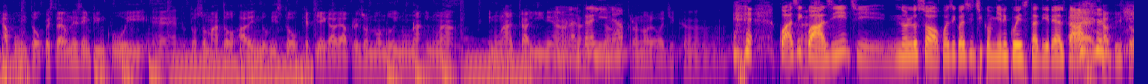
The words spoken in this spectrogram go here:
appunto, questo è un esempio in cui, eh, tutto sommato, avendo visto che Piega aveva preso il mondo in, una, in, una, in un'altra linea, In un'altra linea. cronologica, quasi Eh. quasi, ci- non lo so, quasi quasi ci conviene questa di realtà. eh, capito?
